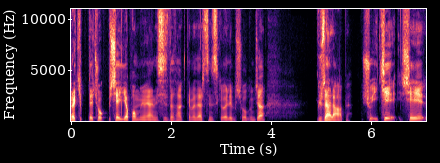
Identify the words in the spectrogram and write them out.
Rakip de çok bir şey yapamıyor yani siz de takdim edersiniz ki öyle bir şey olunca. Güzel abi. Şu iki şeyi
